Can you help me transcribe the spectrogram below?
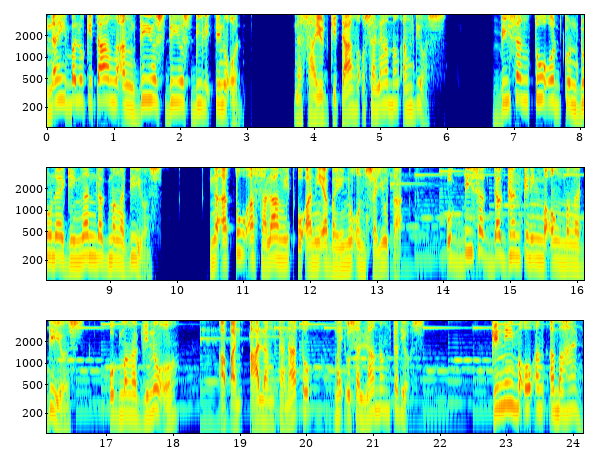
nahibalo kita nga ang Dios-Dios dili tinuod. Nasayod kita nga usa lamang ang Dios. Bisan tuod kung dunay ginganlag mga Dios, nga atua sa langit o ania bahinuon sa yuta, ug bisag daghan kining maong mga Dios ug mga Ginoo, apan alang kanato may usa lamang ka Dios. Kini mao ang amahan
